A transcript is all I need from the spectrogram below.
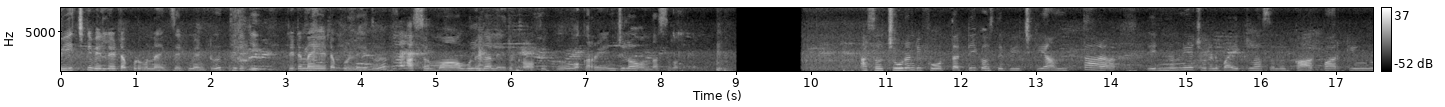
బీచ్కి వెళ్ళేటప్పుడు ఉన్న ఎగ్జైట్మెంట్ తిరిగి రిటర్న్ అయ్యేటప్పుడు లేదు. అసలు మామూలుగా లేదు ట్రాఫిక్. ఒక రేంజ్లో ఉంది అసలు. అసలు చూడండి ఫోర్ థర్టీకి వస్తే బీచ్కి అంతా ఎన్ని ఉన్నాయో చూడండి బైక్లు అసలు. కార్ పార్కింగ్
